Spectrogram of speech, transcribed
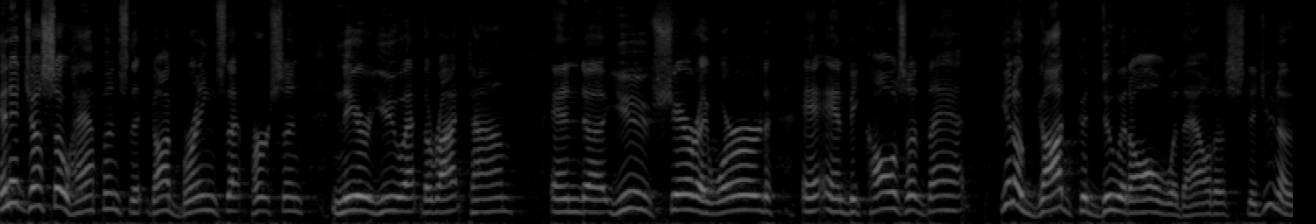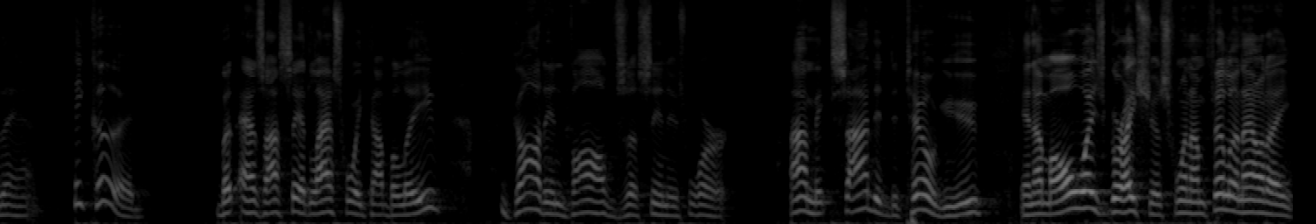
And it just so happens that God brings that person near you at the right time, and uh, you share a word, and, and because of that, you know, God could do it all without us. Did you know that? He could. But as I said last week, I believe, God involves us in His work. I'm excited to tell you, and I'm always gracious when I'm filling out a,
